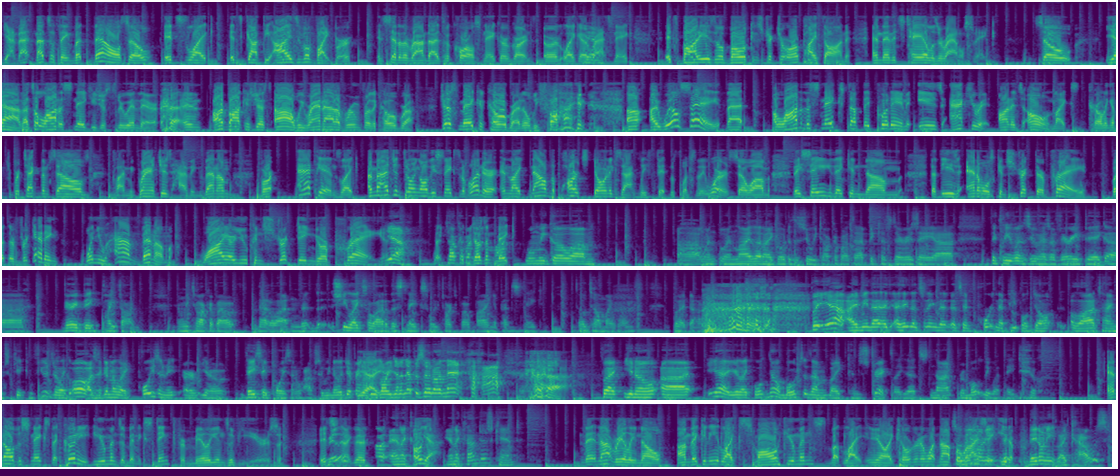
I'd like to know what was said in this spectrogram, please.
yeah, that that's a thing. But then also, it's like it's got the eyes of a viper instead of the round eyes of a coral snake or garden or like a Yeah. rat snake. Its body is of a boa constrictor or a python, and then its tail is a rattlesnake. So yeah, that's a lot of snake you just threw in there. and Arbok is just ah, we ran out of room for the cobra. Just make a cobra, it'll be fine. Uh, I will say that a lot of the snake stuff they put in is accurate on its own, like curling up to protect themselves, climbing branches, having venom. For Ekans, like imagine throwing all these snakes in a blender and like now the parts don't exactly fit with what they were. So um, they say they can um, that these animals constrict their prey, but they're forgetting when you have venom, why are you constricting your prey? Yeah. We talk it doesn't make- when we go. Um, uh, when when Lila and I go to the zoo, we talk about that because there is a uh, the Cleveland Zoo has a very big, uh, very big python, and we talk about that a lot. And the, the, she likes a lot of the snakes, and we've talked about buying a pet snake. Don't tell my wife, but uh, but yeah, I mean, that, I think that's something that, that's important that people don't a lot of times get confused. They're like, oh, is it gonna like poison me? Or you know, they say poison. Obviously, we know the difference. Yeah, We've yeah, already done an episode on that. Haha. But you know, uh, yeah, you're like, well, no, most of them like constrict. Like that's not remotely what they do. and all the snakes that could eat humans have been extinct for millions of years. It's Really? like they're Uh, oh yeah, anacondas can't. They not really no. Um, they can eat like small humans, but like you know like children and whatnot. So but when I don't say eat, eat they, a they don't eat like cows.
